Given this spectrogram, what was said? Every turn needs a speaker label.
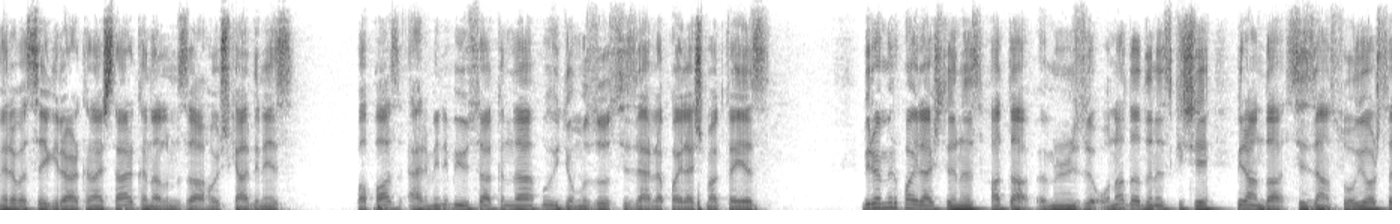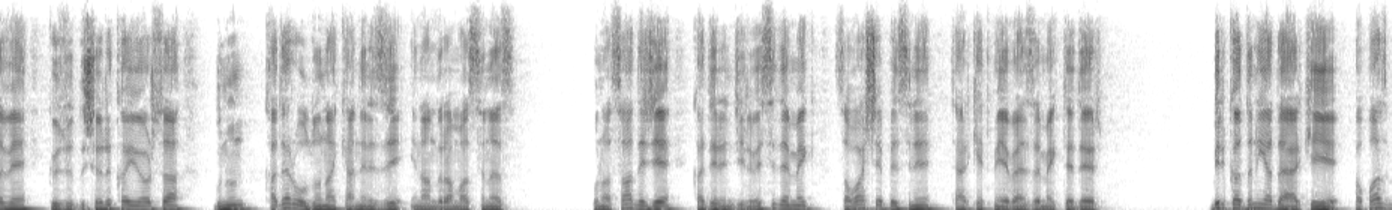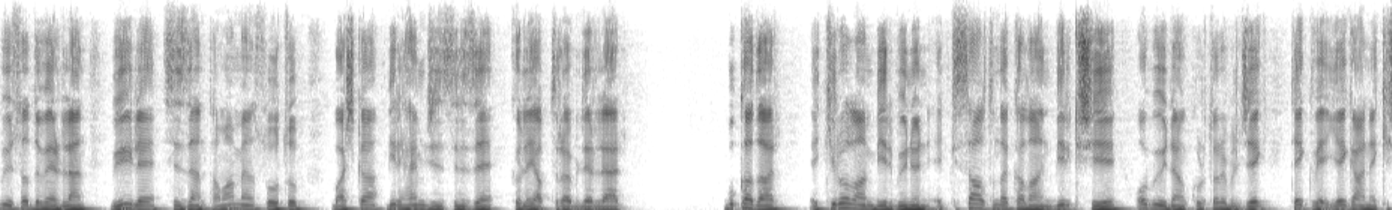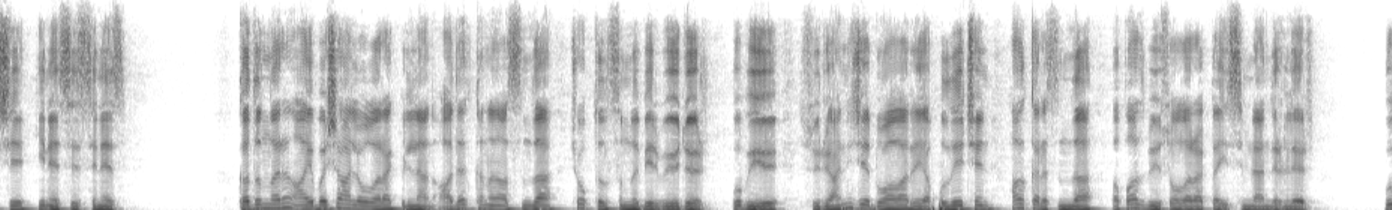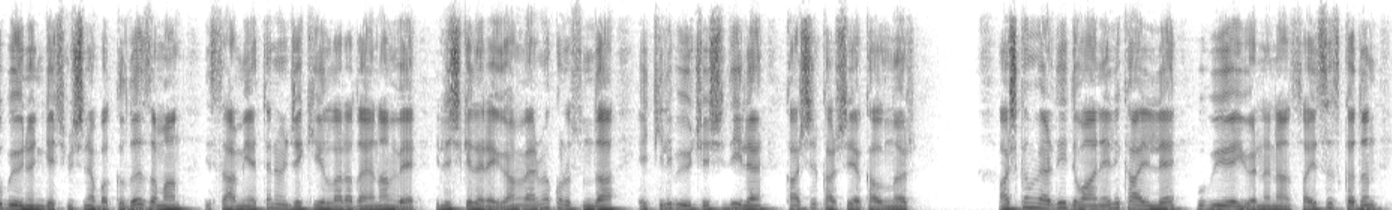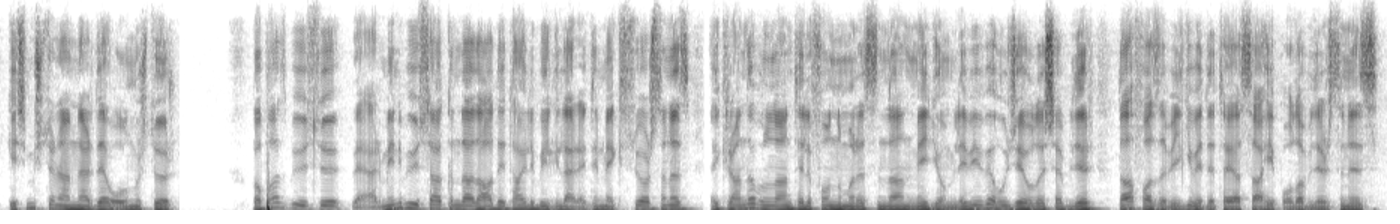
Speaker 1: Merhaba sevgili arkadaşlar kanalımıza hoş geldiniz. Papaz Ermeni büyüsü hakkında bu videomuzu sizlerle paylaşmaktayız. Bir ömür paylaştığınız hatta ömrünüzü ona adadığınız kişi bir anda sizden soğuyorsa ve gözü dışarı kayıyorsa bunun kader olduğuna kendinizi inandıramazsınız. Buna sadece kaderin cilvesi demek savaş cephesini terk etmeye benzemektedir. Bir kadını ya da erkeği papaz büyüsü adı verilen büyüyle sizden tamamen soğutup başka bir hemcinsinize köle yaptırabilirler. Bu kadar etkili olan bir büyünün etkisi altında kalan bir kişiyi o büyüden kurtarabilecek tek ve yegane kişi yine sizsiniz. Kadınların aybaşı hali olarak bilinen adet kanalı aslında çok tılsımlı bir büyüdür. Bu büyü Süryanice dualarla yapıldığı için halk arasında papaz büyüsü olarak da isimlendirilir. Bu büyünün geçmişine bakıldığı zaman İslamiyet'ten önceki yıllara dayanan ve ilişkilere yön verme konusunda etkili büyü çeşidiyle karşı karşıya kalınır. Aşkın verdiği divanelik haliyle bu büyüye yönlenen sayısız kadın geçmiş dönemlerde olmuştur. Papaz büyüsü ve Ermeni büyüsü hakkında daha detaylı bilgiler edinmek istiyorsanız ekranda bulunan telefon numarasından Medium Levi ve Huce'ye ulaşabilir, daha fazla bilgi ve detaya sahip olabilirsiniz.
